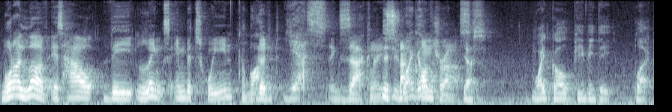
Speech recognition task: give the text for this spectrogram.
What I love is how the links in between. Are black. The, yes, exactly. This is that white gold? contrast. Yes. White gold PVD. Black.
